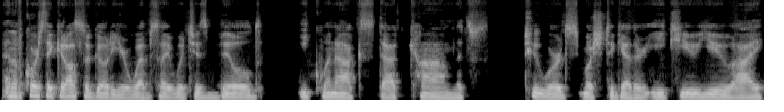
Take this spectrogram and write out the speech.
And of course, they could also go to your website, which is buildequinox.com. That's two words smushed together E Q U I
